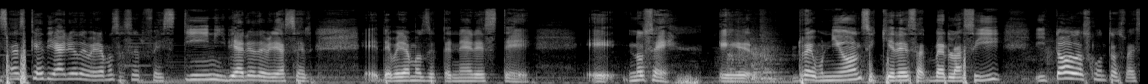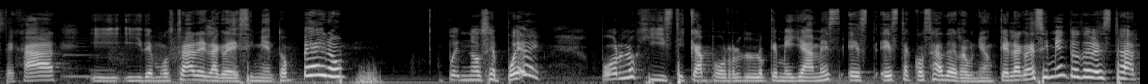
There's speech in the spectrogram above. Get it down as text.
¿Sabes qué? Diario deberíamos hacer festín y diario debería ser, eh, deberíamos de tener este... Eh, no sé, reunión, si quieres verlo así, y todos juntos festejar y, demostrar el agradecimiento. Pero pues no se puede. Por logística, por lo que me llames, es esta cosa de reunión. Que el agradecimiento debe estar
